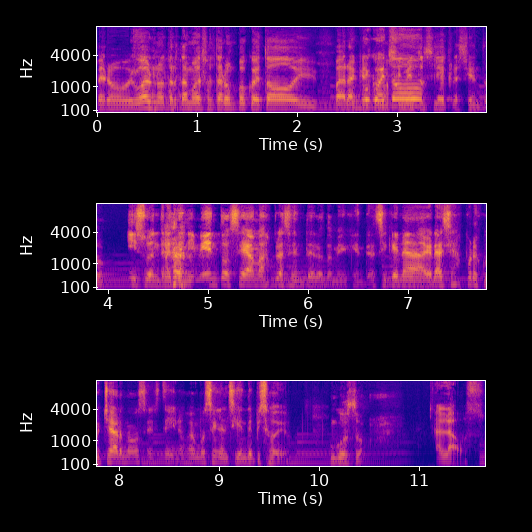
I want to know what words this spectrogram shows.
pero igual no tratamos de soltar un poco de todo y para Un que el conocimiento siga creciendo. y su entretenimiento sea más placentero también, gente. Así que nada, gracias por escucharnos este, y nos vemos en el siguiente episodio. Un gusto. Alaos.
